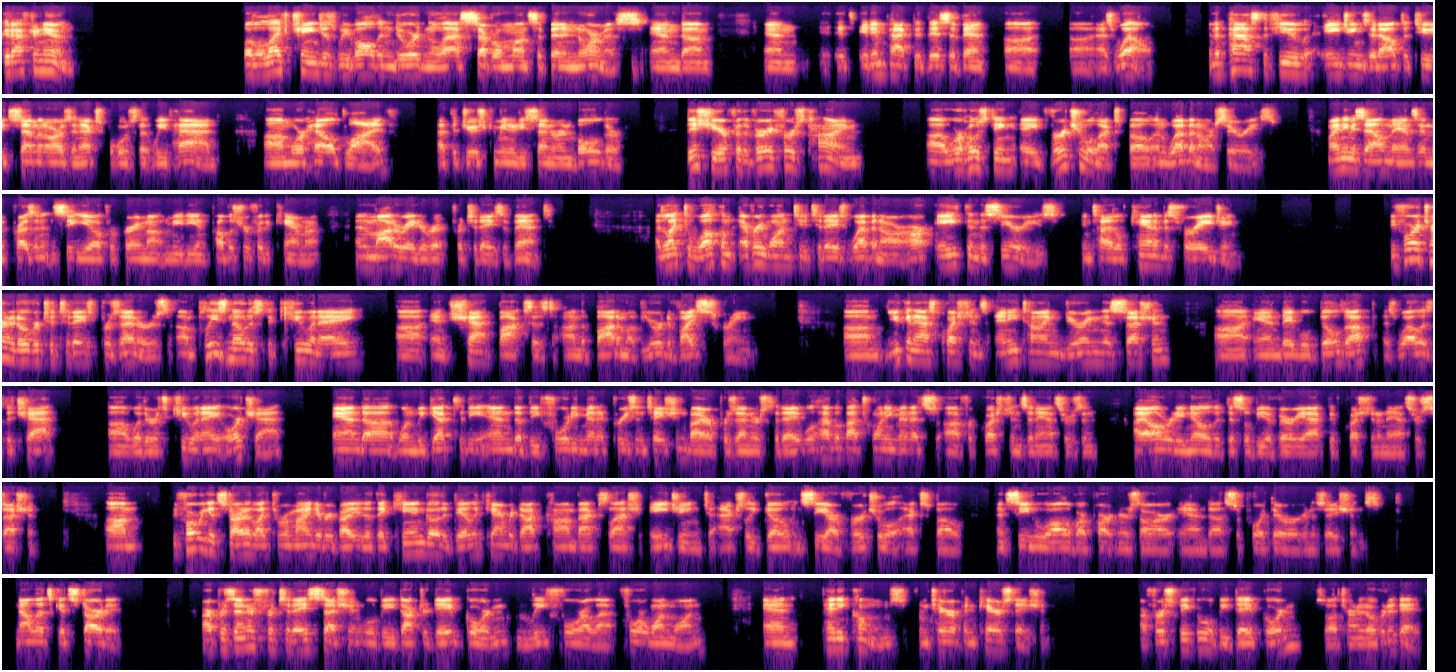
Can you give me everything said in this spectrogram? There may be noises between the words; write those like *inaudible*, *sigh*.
Good afternoon. Well, the life changes we've all endured in the last several months have been enormous, and um, and it, it impacted this event uh, uh, as well. In the past, the few Agings at Altitude seminars and expos that we've had um, were held live at the Jewish Community Center in Boulder. This year, for the very first time, uh, we're hosting a virtual expo and webinar series. My name is Al Manzi. I'm the president and CEO for Prairie Mountain Media and publisher for The Camera and the moderator for today's event. I'd like to welcome everyone to today's webinar, our eighth in the series entitled Cannabis for Aging. Before I turn it over to today's presenters, um, please notice the Q&A uh, and chat boxes on the bottom of your device screen. Um, you can ask questions anytime during this session, uh, and they will build up as well as the chat, uh, whether it's Q&A or chat. And uh, when we get to the end of the 40 minute presentation by our presenters today, we'll have about 20 minutes uh, for questions and answers. And I already know that this will be a very active question and answer session. Um, before we get started, I'd like to remind everybody that they can go to dailycamera.com backslash aging to actually go and see our virtual expo and see who all of our partners are and uh, support their organizations. Now let's get started. Our presenters for today's session will be Dr. Dave Gordon from Leaf 411 and Penny Komes from Terrapin Care Station. Our first speaker will be Dave Gordon, so I'll turn it over to Dave.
